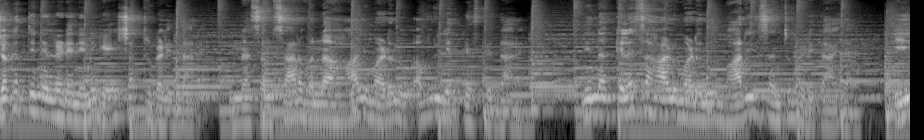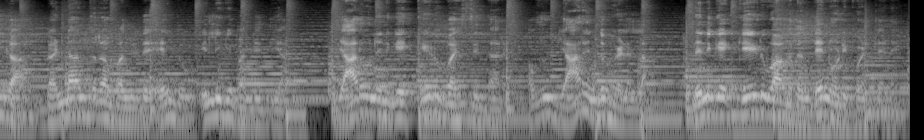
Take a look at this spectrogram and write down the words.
ಜಗತ್ತಿನೆಲ್ಲೆಡೆ ನಿನಗೆ ಶತ್ರುಗಳಿದ್ದಾರೆ. ನಿನ್ನ ಸಂಸಾರವನ್ನ ಹಾಳು ಮಾಡಲು ಅವರು ಯತ್ನಿಸುತ್ತಿದ್ದಾರೆ ನಿನ್ನ ಕೆಲಸ ಹಾಳು ಮಾಡಲು ಭಾರೀ ಸಂಚು ನಡೀತಾ ಇದೆ. ಈಗ ಗಂಡಾಂತರ ಬಂದಿದೆ ಎಂದು ಇಲ್ಲಿಗೆ ಬಂದಿದ್ದೀಯ? ಯಾರೋ ನಿನಗೆ ಕೇಳು ಬಯಸ್ತಿದ್ದಾರೆ. ಅವರು ಯಾರೆಂದು ಹೇಳಲ್ಲ. ನಿನಗೆ ಕೇಡುವಾಗದಂತೆ ನೋಡಿಕೊಳ್ತೇನೆ.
